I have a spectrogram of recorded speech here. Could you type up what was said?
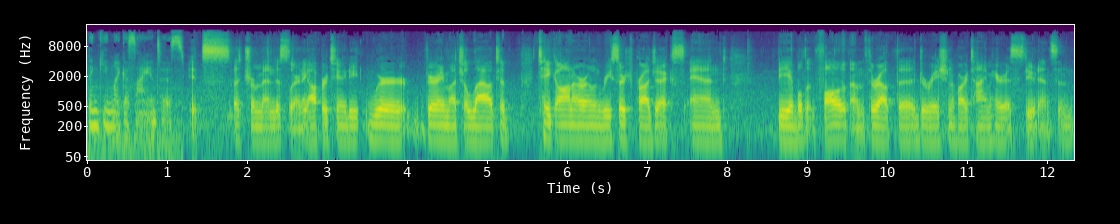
thinking like a scientist. It's a tremendous learning opportunity. We're very much allowed to take on our own research projects and be able to follow them throughout the duration of our time here as students. And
